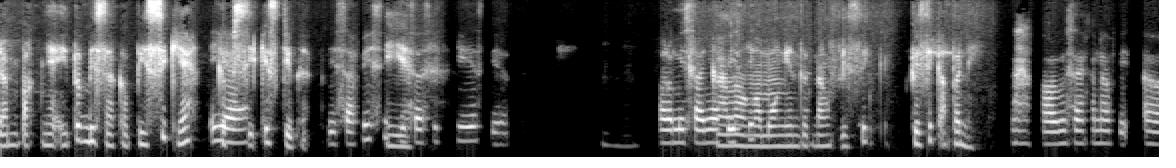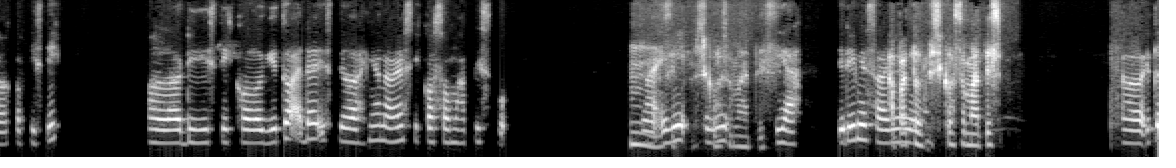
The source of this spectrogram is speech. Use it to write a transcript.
dampaknya itu bisa ke fisik ya, ke Iya. psikis juga. Bisa fisik, Iya. bisa psikis gitu. Kalau misalnya Kalau fisik, ngomongin tentang fisik, fisik apa nih? nah kalau misalnya kena eh, ke fisik, kalau di psikologi itu ada istilahnya namanya psikosomatis, Bu. Hmm, Nah, ini- psikosomatis. Iya. Jadi misalnya Apa nih, tuh psikosomatis? eh, itu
